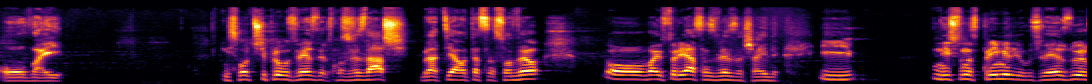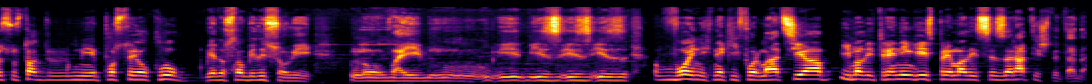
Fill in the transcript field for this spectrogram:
Ovaj, mi smo otišli prvo u zvezdu, jer smo zvezdaši. Brat ja, otac nas odveo. Ovaj, u stvari, ja sam zvezdaš, ajde i nisu nas primili u Zvezdu jer su tad nije postojao klub. Jednostavno bili su ovi ovaj, iz, iz, iz vojnih nekih formacija imali treninge i spremali se za ratište tada.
